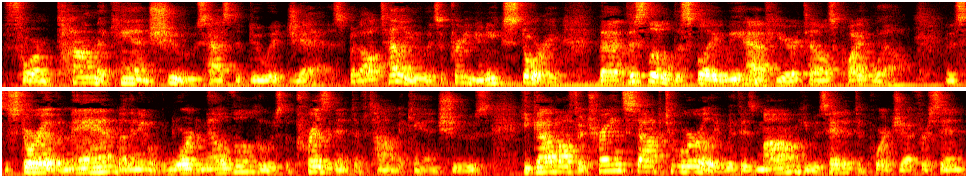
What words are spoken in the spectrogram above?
from Thom McAn shoes has to do with jazz. But I'll tell you, it's a pretty unique story that this little display we have here tells quite well. It's the story of a man by the name of Ward Melville, who was the president of Thom McAn Shoes. He got off a train stop too early with his mom. He was headed to Port Jefferson,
